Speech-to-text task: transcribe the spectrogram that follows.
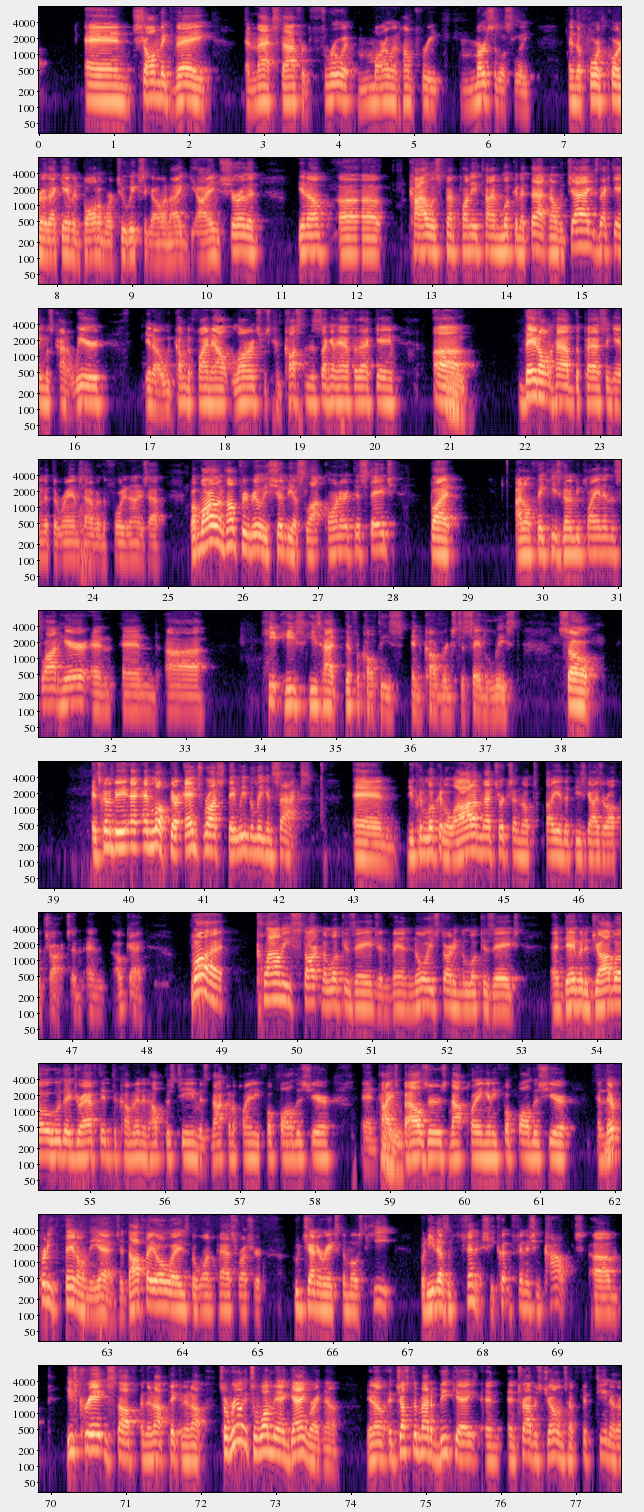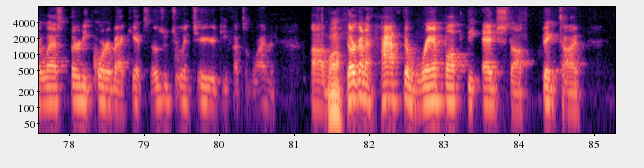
and Sean McVay and Matt Stafford threw it Marlon Humphrey mercilessly in the fourth quarter of that game in Baltimore two weeks ago. And I, I'm sure that, you know, uh, Kyle has spent plenty of time looking at that. Now, the Jags, that game was kind of weird. You know, we come to find out Lawrence was concussed in the second half of that game. Uh, mm. They don't have the passing game that the Rams have or the 49ers have. But Marlon Humphrey really should be a slot corner at this stage, but I don't think he's going to be playing in the slot here, and and uh, he he's he's had difficulties in coverage to say the least. So it's going to be and, and look, their edge rush they lead the league in sacks, and you can look at a lot of metrics and they'll tell you that these guys are off the charts. And and okay, but Clowney's starting to look his age, and Van Noy's starting to look his age. And David Ojabo, who they drafted to come in and help this team, is not going to play any football this year. And Tyus mm-hmm. Bowser's not playing any football this year. And they're pretty thin on the edge. Odafe is the one pass rusher who generates the most heat, but he doesn't finish. He couldn't finish in college. Um, he's creating stuff, and they're not picking it up. So really, it's a one man gang right now. You know, Justin Madubuike and, and Travis Jones have 15 of their last 30 quarterback hits. Those are two interior defensive linemen. Um, wow. They're going to have to ramp up the edge stuff big time.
